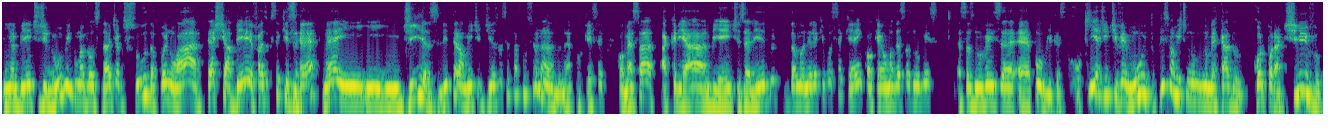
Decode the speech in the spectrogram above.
em ambiente de nuvem com uma velocidade absurda, põe no ar, teste AB, faz o que você quiser, né? Em, em, dias, literalmente dias, você está funcionando, né? Porque você começa a criar ambientes ali do, da maneira que você quer em qualquer uma dessas nuvens, essas nuvens é, é, públicas. O que a gente vê muito, principalmente no, no mercado corporativo,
